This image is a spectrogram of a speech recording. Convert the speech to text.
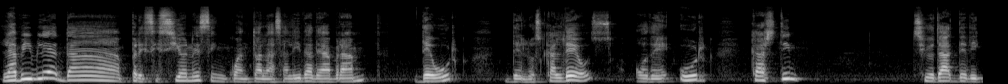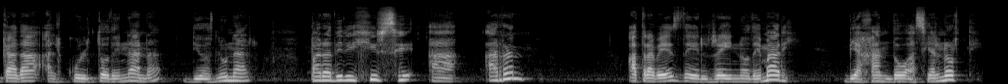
La Biblia da precisiones en cuanto a la salida de Abraham de Ur, de los caldeos, o de Ur Kashdim, ciudad dedicada al culto de Nana, dios lunar, para dirigirse a Arán, a través del reino de Mari, viajando hacia el norte.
